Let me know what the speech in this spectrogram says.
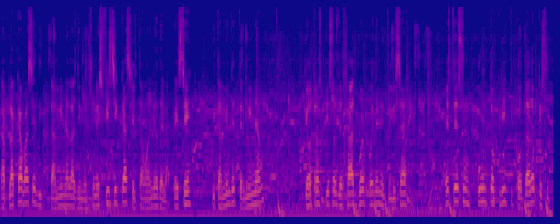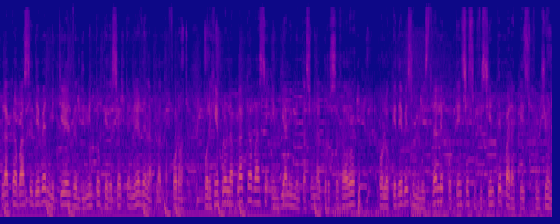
La placa base dictamina las dimensiones físicas y el tamaño de la PC y también determina qué otras piezas de hardware pueden utilizar. Este es un punto crítico dado que su placa base debe admitir el rendimiento que desea obtener de la plataforma. Por ejemplo, la placa base envía alimentación al procesador, por lo que debe suministrarle potencia suficiente para que funcione.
